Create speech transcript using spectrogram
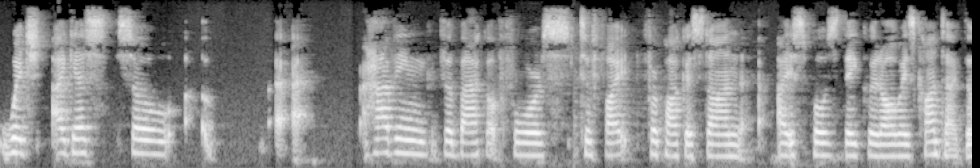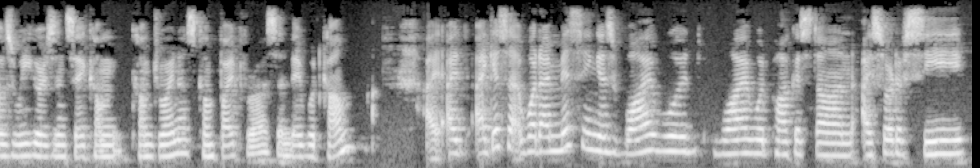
which I guess so. Uh, having the backup force to fight for Pakistan, I suppose they could always contact those Uyghurs and say, "Come, come join us, come fight for us," and they would come. I, I, I guess what I'm missing is why would why would Pakistan? I sort of see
